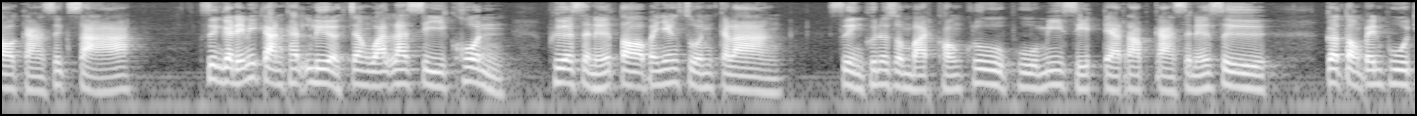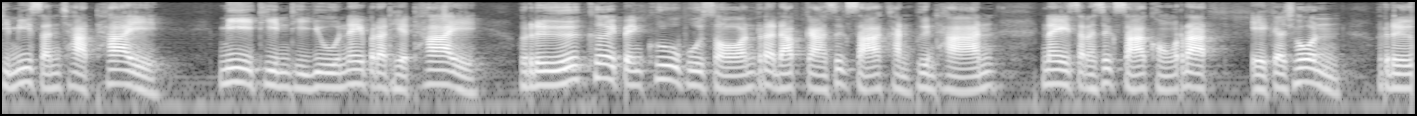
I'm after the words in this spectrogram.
ต่อการศึกษา ซึ่งก็ได้มีการคัดเลือกจังหวัดละ4คน เพื่อเสนอต่อไปยังส่วนกลาง ซึ่งคุณสมบัติของครูผู้มีสิทธิ์ได้รับการเสนอสื่อ ก็ต้องเป็นผู้ที่มีสัญชาติไทย มีทินที่อยู่ในประเทศไทย หรือเคยเป็นครูผู้สอนระดับการศึกษาขั้นพื้นฐาน ในสถานศึกษาของรัฐ เอกชน หรือ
